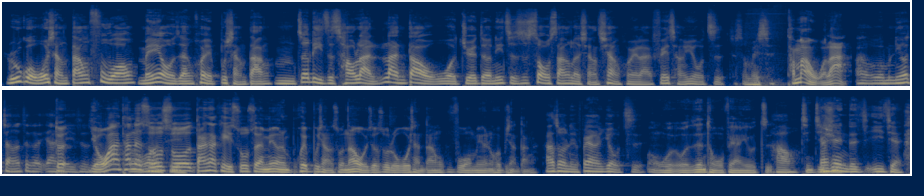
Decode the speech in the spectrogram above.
如果我想当富翁，没有人会不想当。嗯，这例子超烂，烂到我觉得你只是受伤了，想呛回来，非常幼稚。这什么意思？他骂我啦？啊，我们你有讲到这个案例是不是？有啊，他那时候说当下可以说出来，没有人不会不想说。然后我就说，如果我想当富翁，没有人会不想当。他说你非常幼稚，我我认同，我非常幼稚。好，请继续。感谢你的意见。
